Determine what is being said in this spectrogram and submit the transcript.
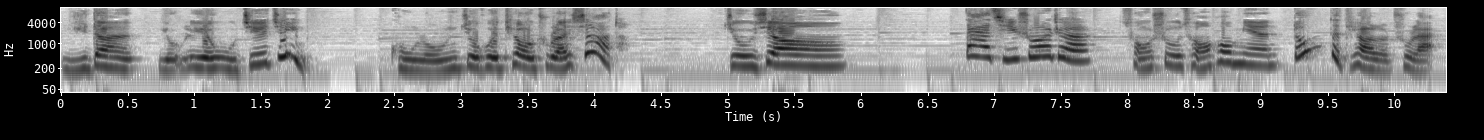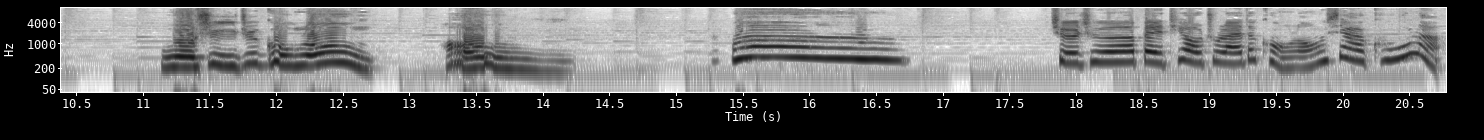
一旦有猎物接近，恐龙就会跳出来吓它，就像……大奇说着，从树丛后面“咚”的跳了出来。我是一只恐龙，哦！哇！车车被跳出来的恐龙吓哭了。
